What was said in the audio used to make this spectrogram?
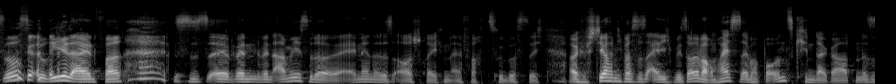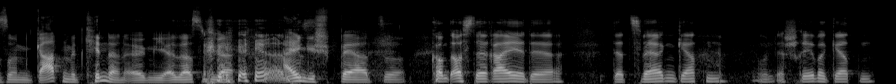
so skurril einfach. Es ist, äh, wenn, wenn Amis oder Engländer das aussprechen, einfach zu lustig. Aber ich verstehe auch nicht, was das eigentlich soll. Warum heißt es einfach bei uns Kindergarten? Das ist so ein Garten mit Kindern irgendwie. Also hast du wieder eingesperrt. So. Kommt aus der Reihe der, der Zwergengärten und der Schrebergärten.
